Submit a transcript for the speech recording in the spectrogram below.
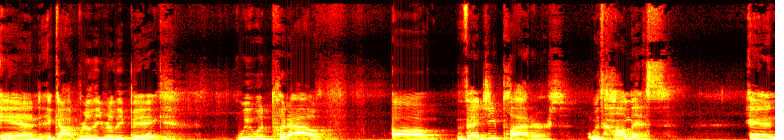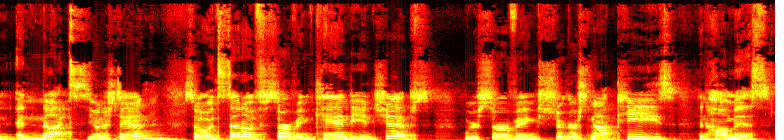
and it got really, really big. We would put out uh, veggie platters with hummus and and nuts. You understand? So instead of serving candy and chips, we are serving sugar snap peas and hummus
